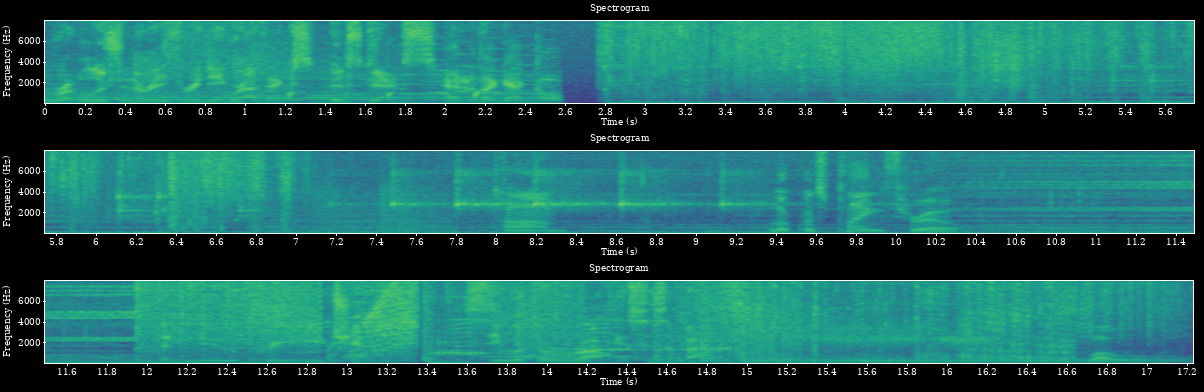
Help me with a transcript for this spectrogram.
Revolutionary 3D graphics. It's Gex, Enter the Gecko. Tom, look what's playing through. The new Prevue channel. See what the ruckus is about. Whoa.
